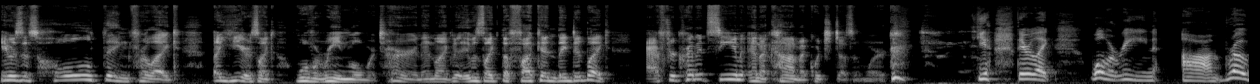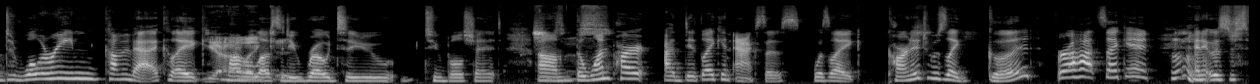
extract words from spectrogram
it was this whole thing for like a year. It's like Wolverine will return, and like it was like the fucking they did like after credit scene in a comic, which doesn't work. Yeah, they were like Wolverine, um, Road to Wolverine coming back. Like Yeah, Marvel like, loves to do Road to to bullshit. Um, the one part I did like in Axis was like Carnage was like good for a hot second, Huh. and it was just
